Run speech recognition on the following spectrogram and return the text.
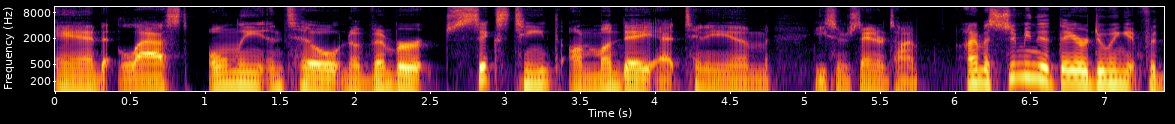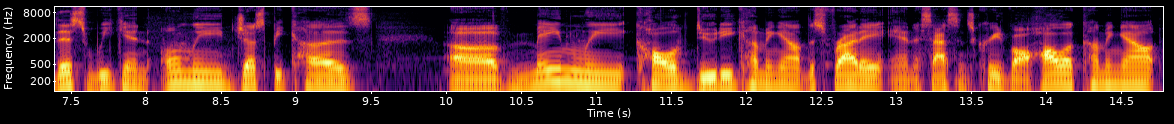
and last only until November 16th on Monday at 10 a.m. Eastern Standard Time. I'm assuming that they are doing it for this weekend only just because of mainly Call of Duty coming out this Friday and Assassin's Creed Valhalla coming out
